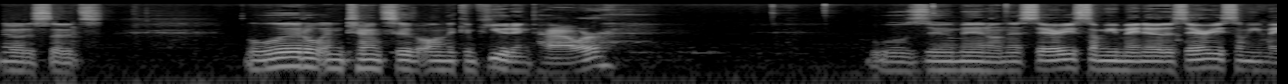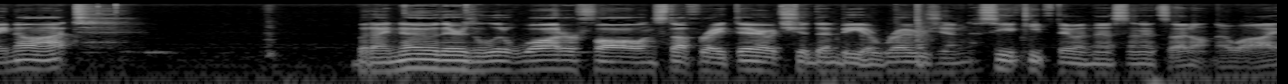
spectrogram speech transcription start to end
notice that it's a little intensive on the computing power. We'll zoom in on this area. Some of you may know this area, some of you may not. But I know there's a little waterfall and stuff right there, which should then be erosion. See, it keeps doing this, and it's, I don't know why.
